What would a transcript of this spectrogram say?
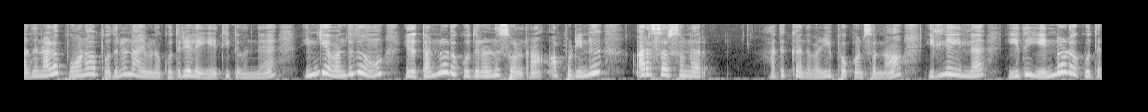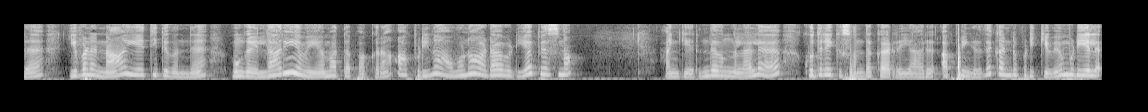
அதனால போனா போதுன்னு நான் இவனை குதிரையில் ஏற்றிட்டு வந்தேன். இங்கே வந்ததும் இதை தன்னோட குதிரைன்னு சொல்கிறான் அப்படின்னு அரசர் சொன்னார். அதுக்கு அந்த வழிப்போக்கன்னு சொன்னான் இல்லை இல்லை இது என்னோட குதிரை. இவனை நான் ஏற்றிட்டு வந்தேன். உங்கள் எல்லாரையும் இவன் ஏமாத்த பார்க்குறான் அப்படின்னு அவனும் அடாவடியாக பேசினான். அங்கே இருந்தவங்களால குதிரைக்கு சொந்தக்காரர் யார் அப்படிங்கிறத கண்டுபிடிக்கவே முடியலை.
